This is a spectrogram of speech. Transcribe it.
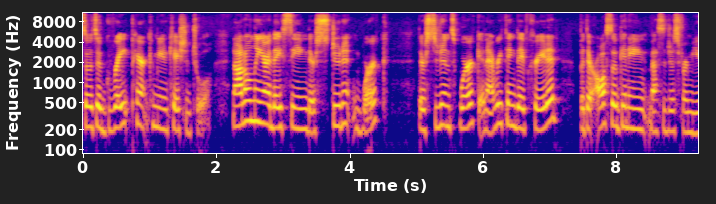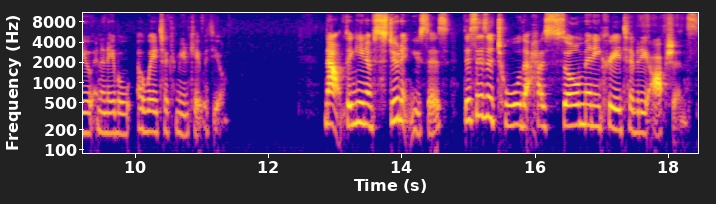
So it's a great parent communication tool. Not only are they seeing their student work, their students' work and everything they've created, but they're also getting messages from you and enable a way to communicate with you. Now, thinking of student uses, this is a tool that has so many creativity options.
